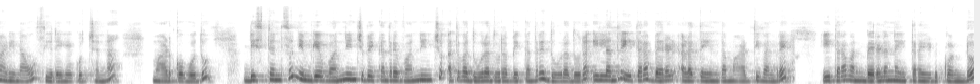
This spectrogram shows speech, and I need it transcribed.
ಮಾಡಿ ನಾವು ಸೀರೆಗೆ ಕುಚ್ಚನ್ನು ಮಾಡ್ಕೋಬೋದು. ಡಿಸ್ಟೆನ್ಸು ನಿಮಗೆ ಒನ್ ಇಂಚ್ ಬೇಕಂದರೆ ಒನ್ ಇಂಚು ಅಥವಾ ದೂರ ದೂರ ಬೇಕಂದರೆ ದೂರ ದೂರ, ಇಲ್ಲಾಂದರೆ ಈ ಥರ ಬೆರಳು ಅಳತೆಯಿಂದ ಮಾಡ್ತೀವಂದರೆ ಈ ಥರ ಒಂದು ಬೆರಳನ್ನು ಈ ಥರ ಹಿಡ್ಕೊಂಡು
